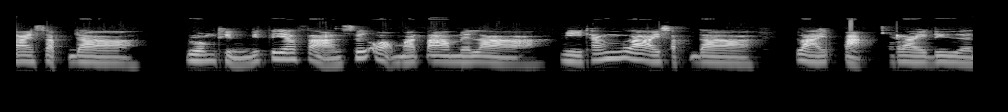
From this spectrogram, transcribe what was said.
รายสัปดาห์ รวมถึงนิตยสารซึ่งออกมาตามเวลา มีทั้งรายสัปดาห์ รายปัก รายเดือน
